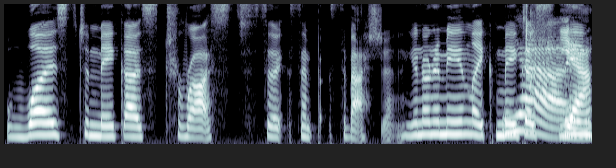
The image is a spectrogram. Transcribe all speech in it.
was to make us trust Se- Sem- Sebastian. You know what I mean? Like, make us think Yeah.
